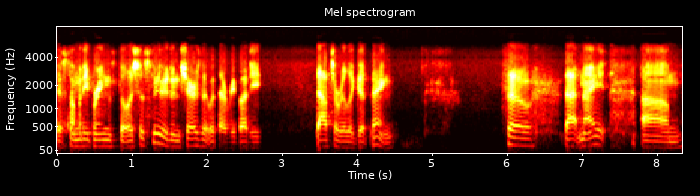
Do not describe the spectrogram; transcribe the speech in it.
if somebody brings delicious food and shares it with everybody, that's a really good thing. So that night, um,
